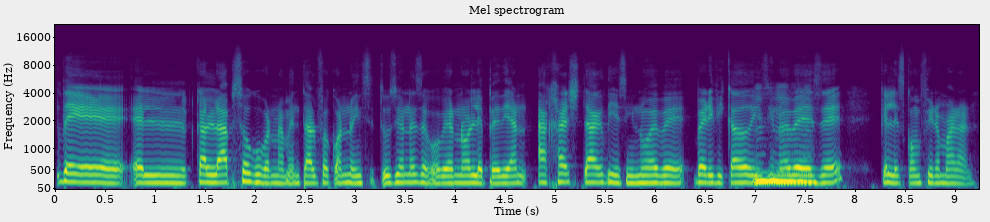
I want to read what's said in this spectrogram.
de el colapso gubernamental fue cuando instituciones de gobierno le pedían a hashtag 19, verificado 19S, que les confirmaran.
